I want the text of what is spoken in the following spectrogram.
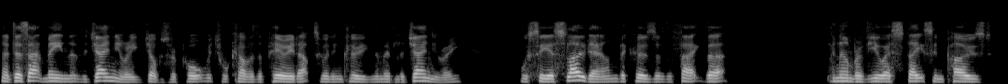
Now, does that mean that the January jobs report, which will cover the period up to and including the middle of January, will see a slowdown because of the fact that a number of US states imposed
